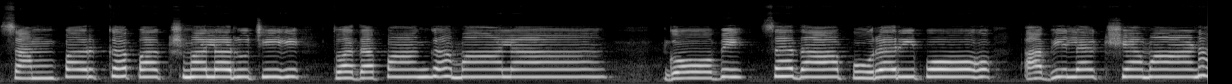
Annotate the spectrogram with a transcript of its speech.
सम्पर्कपक्ष्मलरुचिः त्वदपाङ्गमाला। गोभिः सदा पुररिपोः अभिलक्ष्यमाणा।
